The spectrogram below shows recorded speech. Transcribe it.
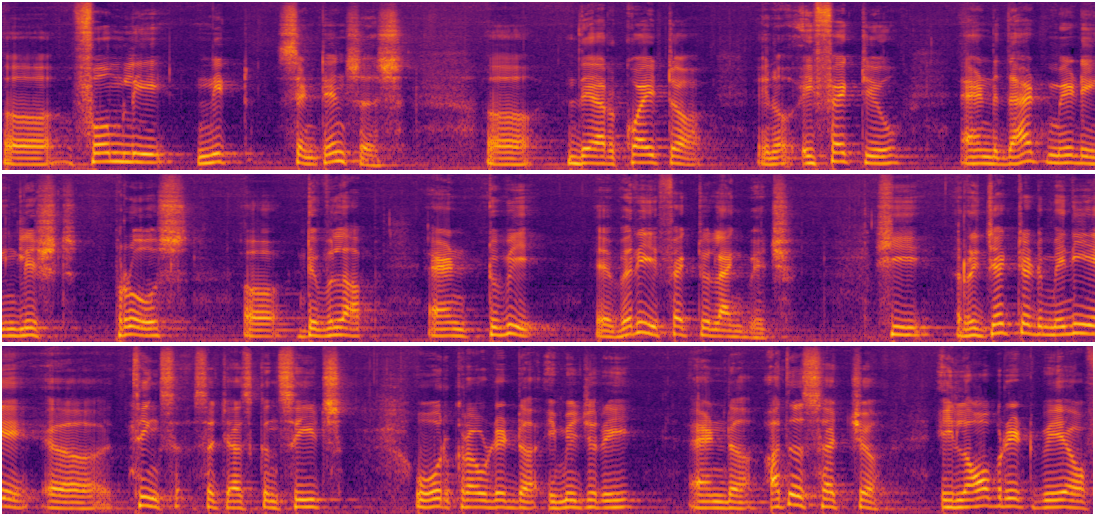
uh, firmly knit sentences, uh, they are quite, uh, you know, effective, and that made English prose develop and to be a very effective language he rejected many uh, things such as conceits, overcrowded uh, imagery, and uh, other such elaborate way of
